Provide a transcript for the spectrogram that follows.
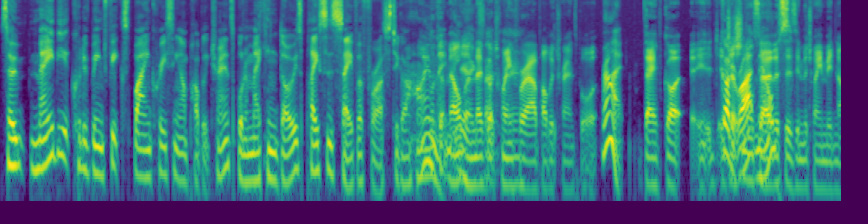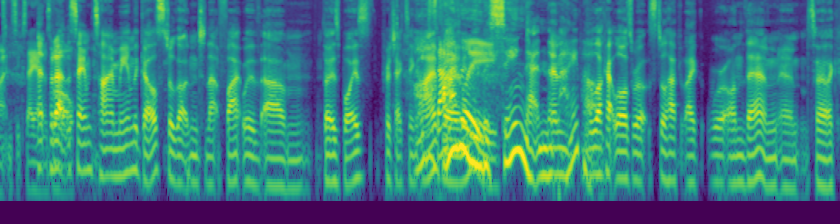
So maybe it could have been fixed by increasing our public transport and making those places safer for us to go home. Look at. Melbourne; Yeah, they've got 24 hour public transport. Right. They've got Got additional right, Melbs. services in between midnight and 6 a.m. But well. at the same time, me and the girls still got into that fight with um, those boys protecting Exactly. I Ivan. remember seeing that in the and paper. the lockout laws were still hap- like were on then, and so like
